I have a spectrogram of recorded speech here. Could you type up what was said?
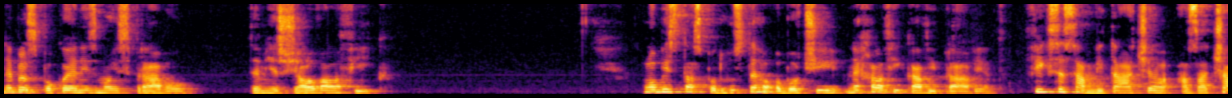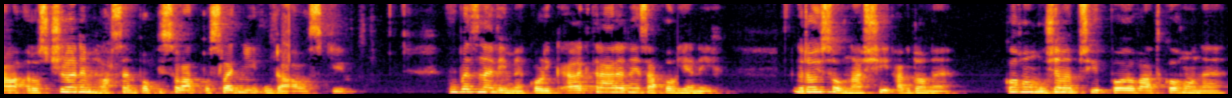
Nebyl spokojený s mojí zprávou. Téměř žaloval Fík. Lobista spod hustého obočí nechal Fíka vyprávět. Fík se sám vytáčel a začal rozčileným hlasem popisovat poslední události. Vůbec nevíme, kolik elektráren je zapomněných, kdo jsou naši a kdo ne, koho můžeme připojovat, koho ne,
